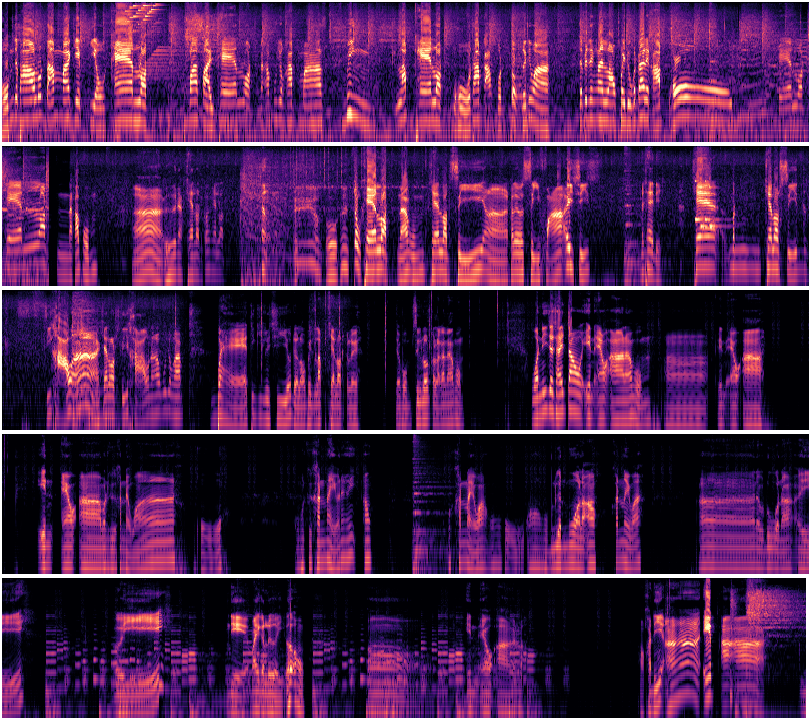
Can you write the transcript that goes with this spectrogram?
ผมจะพารถดำมาเก็บเกี่ยวแครอทมาใส่แครอทนะครับผู้ชมครับมาวิ่งรับแครอทโอ้โหท่ามกลางฝนตกเลยนี่ว่าจะเป็นยังไงเราไปดูกันได้เลยครับผมแครอทแครอทนะครับผมอ่าเออนะแครอทก็แครอทโอ้เจ้าแครอทนะผมแครอทสีอ่าเขาเรียกว่าสีฟ้าเอ้ยสี ไม่ใช่ดิ แค่มันแครอทสีสีขาวอ่าแครอทสีขาวนะครับคุณผู้ชมครับแหมจริงๆเลยเชียวเดี๋ยวเราไปรับแครอทกันเลย เดี๋ยวผมซื้อรถก่อนล้วกันนะครับผม วันนี้จะใช้เจ้า NLR นะครับผมอ่า NLR NLR มันคือคันไหนวะโอ้โหมันคือคันไหนวะเนี่ยเฮ้ยเอ้า คันไหนวะ โอ้โหอ๋อผมเลื่อนมั่วแล้ว เอ้า คันไหนวะ อ่า เดี๋ยวดูก่อนนะ เอ๋เอ๋เดี๋ยวไปกันเลย เออเอาอ๋อ NLR งั้นเหรอ อ๋อคันนี้ อ่า FRR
